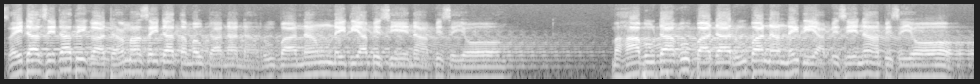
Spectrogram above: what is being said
စေတစေတသိကဓမ္မစေတသမုဋ္ဌာနာနရူပါဏံနေတယပစ္စယေနပစ္စယောမဟာဗုဒ္ဓဥပါဒရူပနာနေတယပစ္စေနာပစ္စယော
